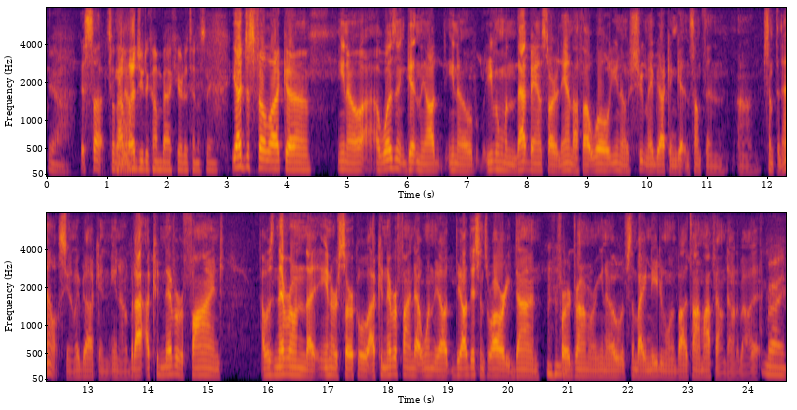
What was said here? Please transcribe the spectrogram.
Yeah. It sucked. So you that know? led you to come back here to Tennessee. Yeah, I just felt like, uh, you know, I wasn't getting the odd, you know, even when that band started to end, I thought, well, you know, shoot, maybe I can get in something, um, something else, you know, maybe I can, you know, but I, I could never find, I was never on that inner circle. I could never find out when the the auditions were already done Mm-hmm. for a drummer, you know, if somebody needed one by the time I found out about it. Right.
